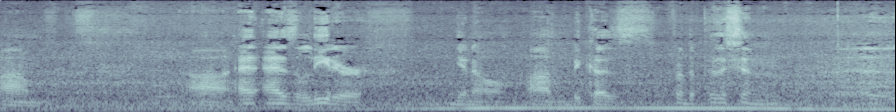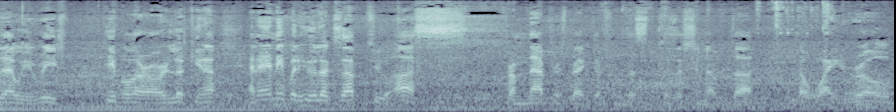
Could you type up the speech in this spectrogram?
um, uh, as a leader, you know, um, because from the position uh, that we reach, people are, are looking up, and anybody who looks up to us from that perspective, from this position of the the white robe,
